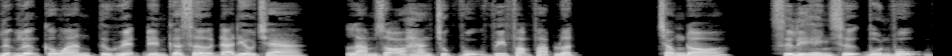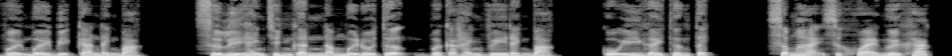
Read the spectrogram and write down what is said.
lực lượng công an từ huyện đến cơ sở đã điều tra, làm rõ hàng chục vụ vi phạm pháp luật. Trong đó, xử lý hình sự 4 vụ với 10 bị can đánh bạc, xử lý hành chính gần 50 đối tượng với các hành vi đánh bạc, cố ý gây thương tích, xâm hại sức khỏe người khác,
